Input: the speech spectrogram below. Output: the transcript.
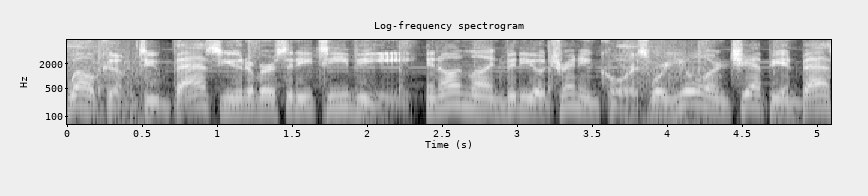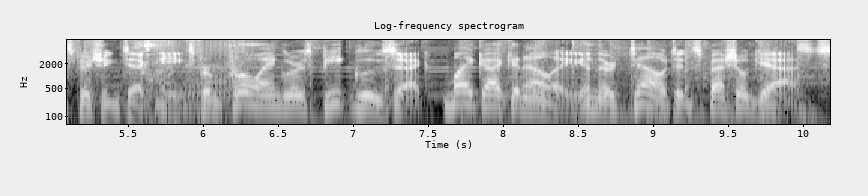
Welcome to Bass University TV, an online video training course where you'll learn champion bass fishing techniques from pro anglers Pete Gluszek, Mike Iaconelli, and their talented special guests.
